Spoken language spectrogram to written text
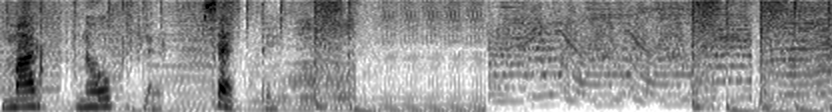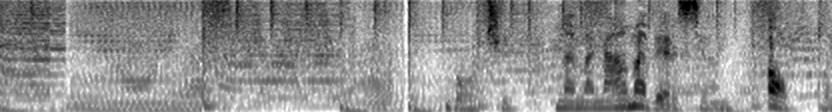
Mark Knopfler, 7. Voci, Namanama version, 8.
